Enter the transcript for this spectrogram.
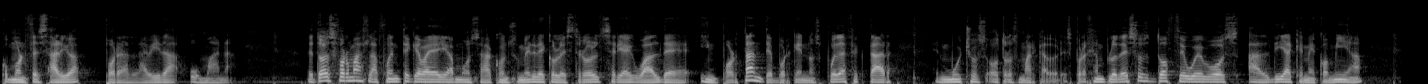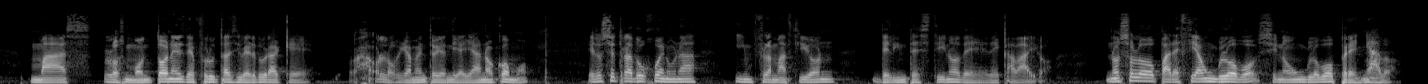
como necesario para la vida humana. De todas formas, la fuente que vayamos a consumir de colesterol sería igual de importante porque nos puede afectar en muchos otros marcadores. Por ejemplo, de esos 12 huevos al día que me comía, más los montones de frutas y verdura que lógicamente hoy en día ya no como, eso se tradujo en una inflamación del intestino de, de caballo. No solo parecía un globo, sino un globo preñado.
